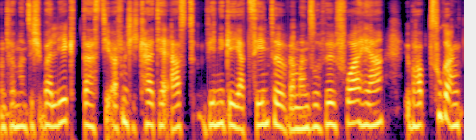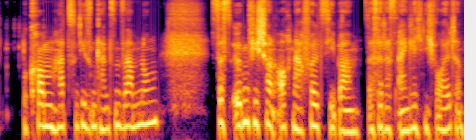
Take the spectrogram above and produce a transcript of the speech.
Und wenn man sich überlegt, dass die Öffentlichkeit ja erst wenige Jahrzehnte, wenn man so will, vorher überhaupt Zugang bekommen hat zu diesen ganzen Sammlungen, ist das irgendwie schon auch nachvollziehbar, dass er das eigentlich nicht wollte.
